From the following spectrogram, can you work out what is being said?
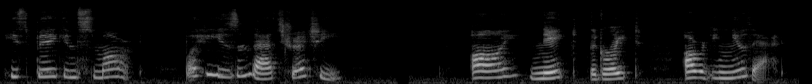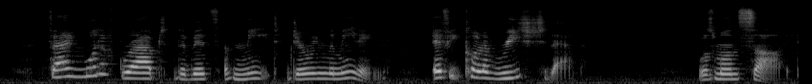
He's big and smart, but he isn't that stretchy. I, Nate the Great, already knew that. Fang would have grabbed the bits of meat during the meeting if he could have reached them. Rosamond sighed.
